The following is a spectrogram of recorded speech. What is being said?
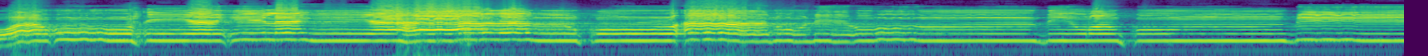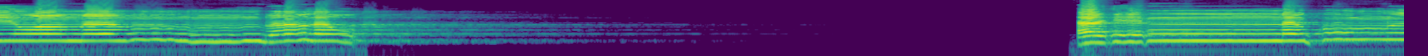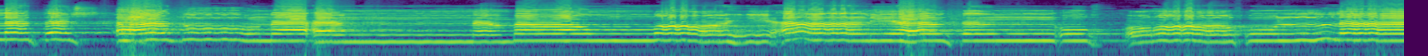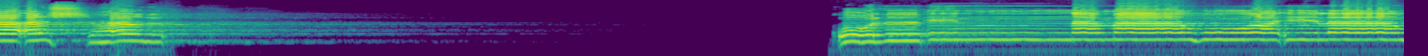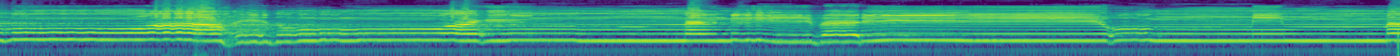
وأوحي إلي هذا القرآن لأنذركم به ومن بلغ أئنكم لتشهدون أن مع الله آلهة أخرى قل لا أشهد قل إنما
